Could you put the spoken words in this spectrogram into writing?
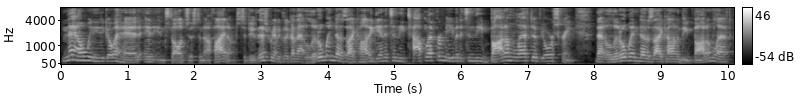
Now we need to go ahead and install just enough items. To do this, we're going to click on that little Windows icon. Again, it's in the top left for me, but it's in the bottom left of your screen. That little Windows icon in the bottom left.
